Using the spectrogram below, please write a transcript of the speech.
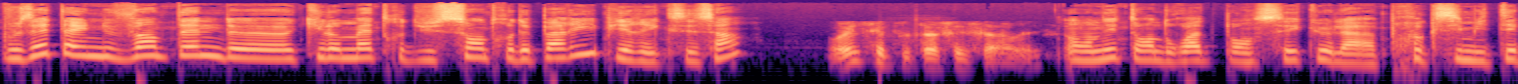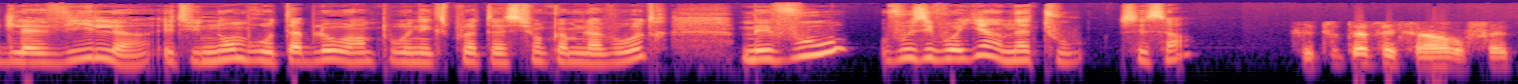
Vous êtes à une vingtaine de kilomètres du centre de Paris, Pierrick, c'est ça? Oui, c'est tout à fait ça. Oui. On est en droit de penser que la proximité de la ville est une ombre au tableau hein, pour une exploitation comme la vôtre, mais vous, vous y voyez un atout, c'est ça? C'est tout à fait ça. Au fait,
